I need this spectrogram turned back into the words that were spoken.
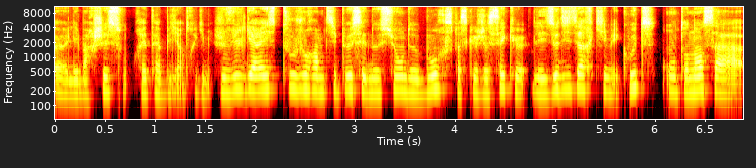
euh, les marchés sont rétablis entre guillemets. Je vulgarise toujours un petit peu ces notions de bourse parce que je sais que les auditeurs qui m'écoutent ont tendance à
